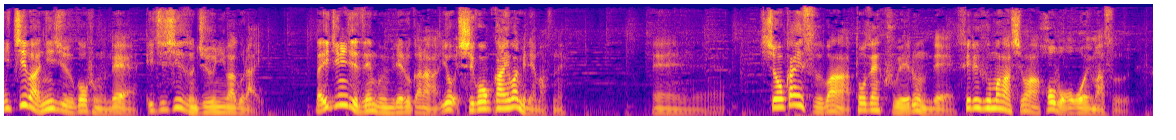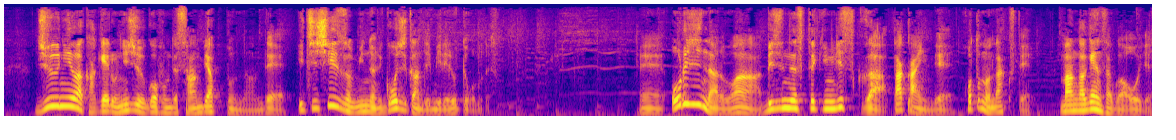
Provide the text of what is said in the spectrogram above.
1話25分で、1シーズン12話ぐらい。だ1日で全部見れるから、よ、4、5回は見れますね。えー、視聴回数は当然増えるんで、セリフ回しはほぼ覚えます。12話かける25分で300分なんで、1シーズンみんなに5時間で見れるってことです。えー、オリジナルはビジネス的にリスクが高いんで、ほとんどなくて、漫画原作が多いで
